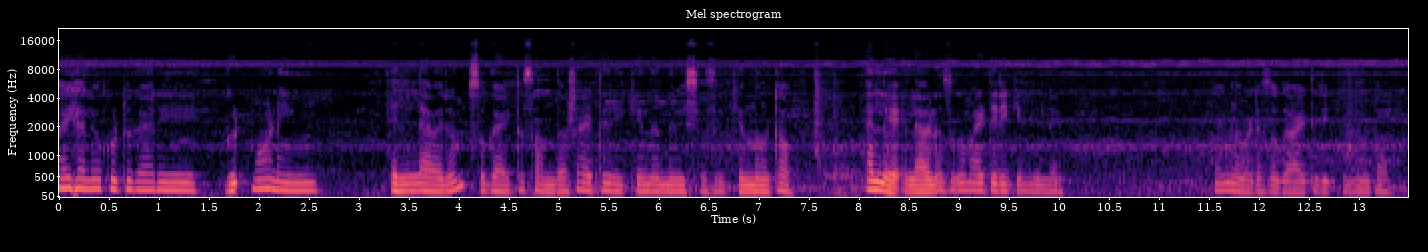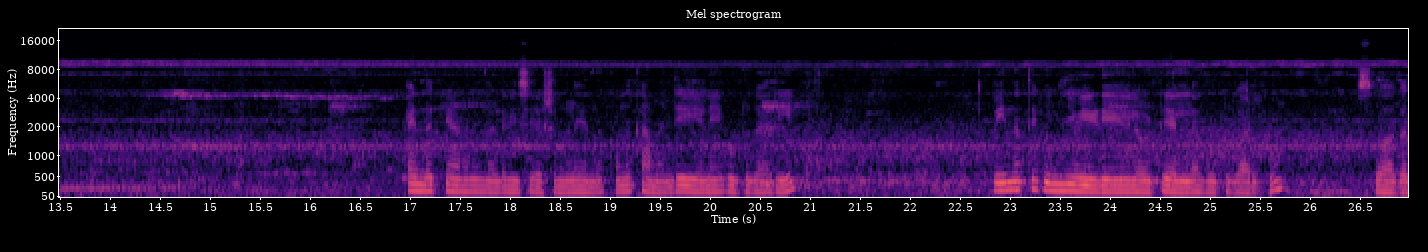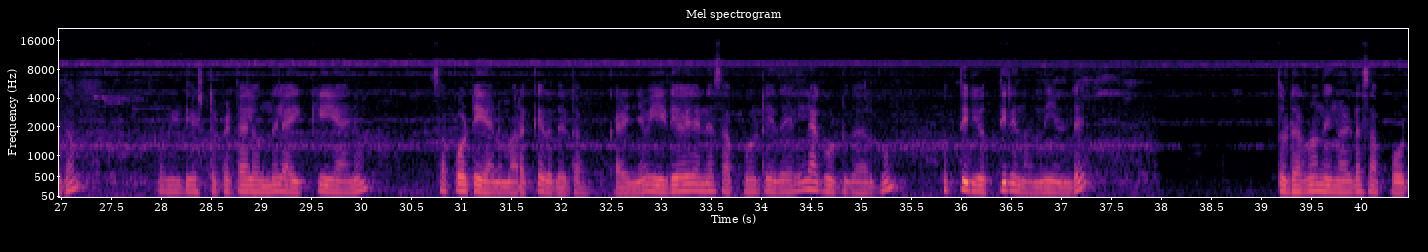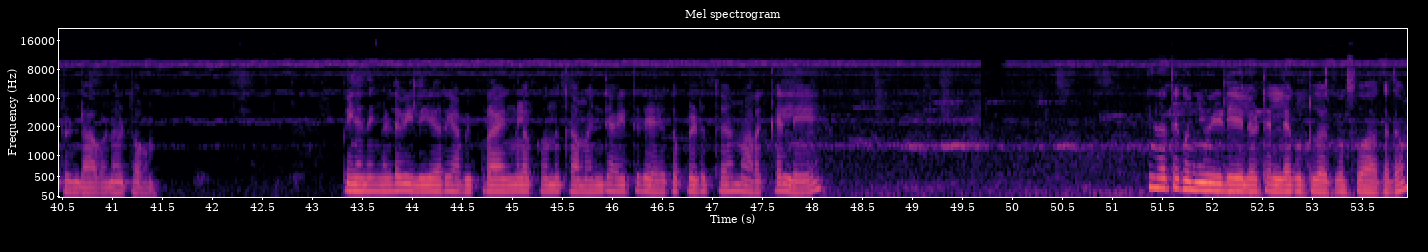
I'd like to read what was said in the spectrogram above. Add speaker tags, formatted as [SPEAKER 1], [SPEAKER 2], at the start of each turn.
[SPEAKER 1] Hi hello കൂട്ടുകാരെ. Good morning. എല്ലാവരും സുഖമായിട്ട് സന്തോഷമായിട്ട് ഇരിക്കുന്നെന്ന് വിശ്വസിക്കുന്നു കേട്ടോ. അല്ലേ? എല്ലാവരും സുഖമായിട്ടിരിക്കുന്നില്ലേ? ഞങ്ങളിവിടെ സുഖമായിട്ടിരിക്കുന്നു കേട്ടോ. എന്തൊക്കെയാണ് നിങ്ങളുടെ വിശേഷങ്ങൾ? എന്നൊക്കെ ഒന്ന് കമന്റ് ചെയ്യണേ കൂട്ടുകാരെ. ഇന്നത്തെ കുഞ്ഞു വീഡിയോയിലോട്ട് എല്ലാ കൂട്ടുകാർക്കും സ്വാഗതം. വീഡിയോ ഇഷ്ടപ്പെട്ടാൽ ഒന്ന് ലൈക്ക് ചെയ്യാനും സപ്പോർട്ട് ചെയ്യാനും മറക്കരുത് കേട്ടോ. കഴിഞ്ഞ വീഡിയോയിൽ എന്നെ സപ്പോർട്ട് ചെയ്ത എല്ലാ കൂട്ടുകാർക്കും ഒത്തിരി ഒത്തിരി നന്ദിയുണ്ട്. തുടർന്ന് നിങ്ങളുടെ സപ്പോർട്ട് ഉണ്ടാവണം കേട്ടോ. പിന്നെ നിങ്ങളുടെ വിലയേറിയ അഭിപ്രായങ്ങളൊക്കെ ഒന്ന് കമന്റായിട്ട് രേഖപ്പെടുത്താൻ മറക്കല്ലേ? ഇന്നത്തെ കുഞ്ഞു വീഡിയോയിലോട്ട് എല്ലാ കൂട്ടുകാർക്കും സ്വാഗതം.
